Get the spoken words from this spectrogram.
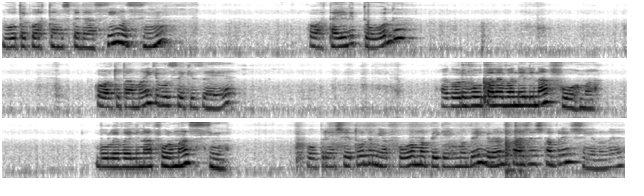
Vou tá cortando os pedacinhos assim. Corta ele todo. Corta o tamanho que você quiser. Agora eu vou estar tá levando ele na forma. Vou levar ele na forma assim. Vou preencher toda a minha forma. Peguei uma bem grande para a gente estar tá preenchendo, né?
